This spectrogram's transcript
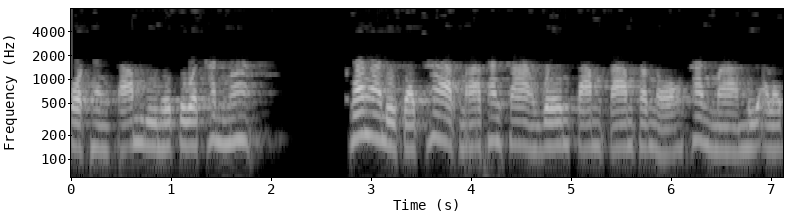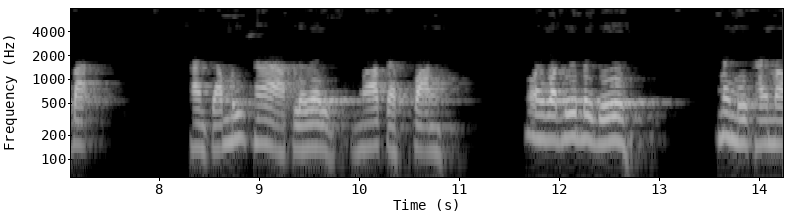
กฎแห่งกรรมอยู่ในตัวท่านมากครั้งอดีตชาติมาท่านสร้างเวรกรรมตามสนองท่านมามีอะไรบ้างท่านจำไม่ทราบเลย มาแต่ฟังโอ้ยวัดนี้ไม่ดี ไม่มีใครมา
